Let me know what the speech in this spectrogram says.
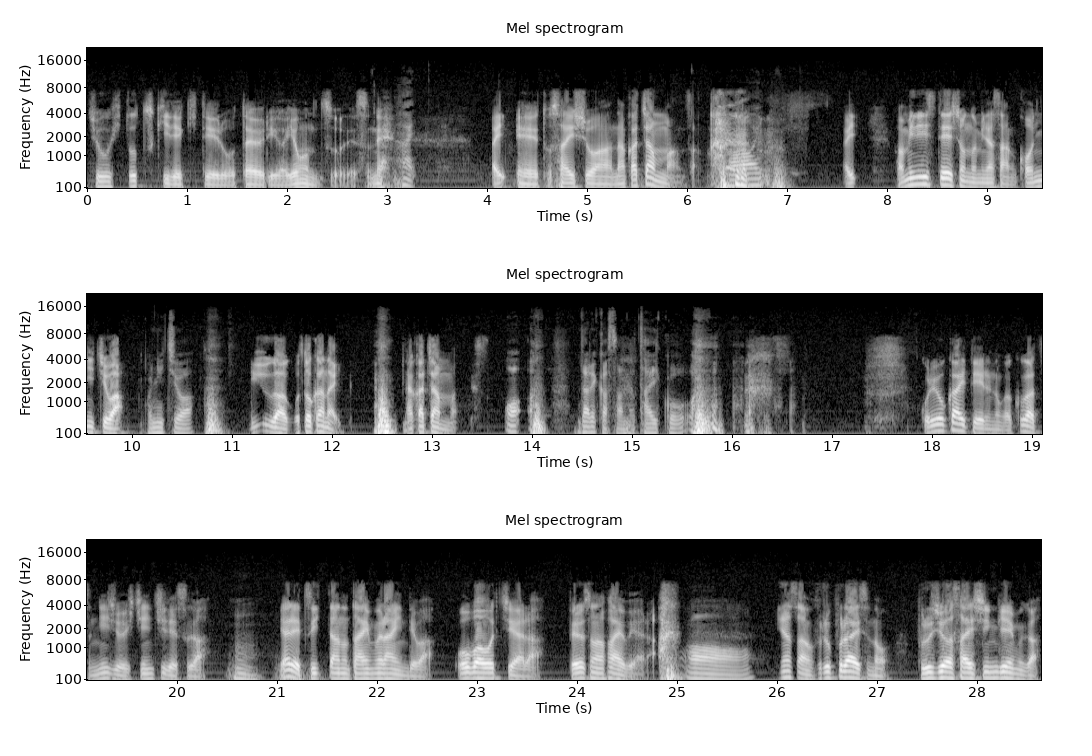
一応一月で来ているお便りが4通ですね。はい。はい。えっ、と、最初は中ちゃんマンさん。はい。ファミリーステーションの皆さん、こんにちは。こんにちは。竜が如かない。中ちゃんマンです。あ、誰かさんの対抗。これを書いているのが9月27日ですが、うん。やれツイッターのタイムラインでは、オーバーウォッチやら、ペルソナ5やら、ああ。皆さんフルプライスのブルジョア最新ゲームが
